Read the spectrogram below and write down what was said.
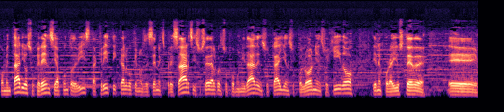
comentario, sugerencia, punto de vista, crítica, algo que nos deseen expresar, si sucede algo en su comunidad, en su calle, en su colonia, en su ejido, tiene por ahí usted eh,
